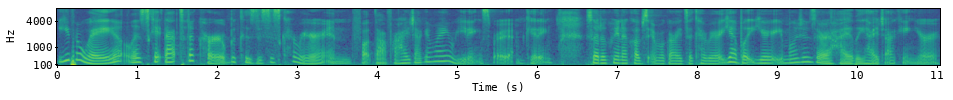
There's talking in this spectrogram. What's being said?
Either way, let's get that to the curb because this is career and fuck that for hijacking my readings. But I'm kidding. So the Queen of Cups in regard to career, yeah, but your emotions are highly hijacking your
